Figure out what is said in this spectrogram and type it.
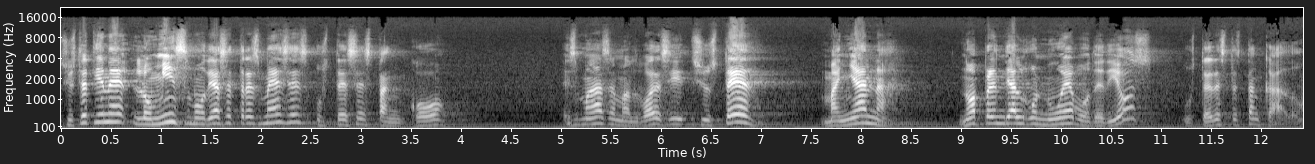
Si usted tiene lo mismo de hace tres meses, usted se estancó. Es más, hermanos, voy a decir, si usted mañana no aprende algo nuevo de Dios, usted está estancado.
